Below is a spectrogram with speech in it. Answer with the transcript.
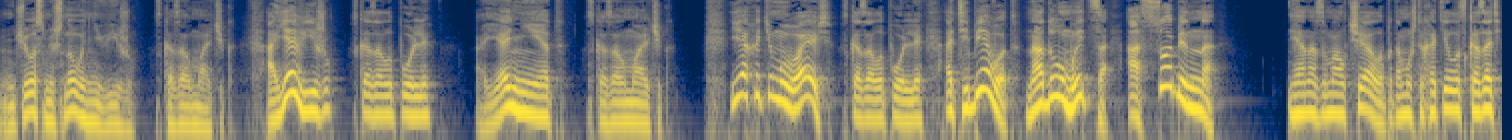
«Ничего смешного не вижу», — сказал мальчик. «А я вижу», — сказала Полли. «А я нет», — сказал мальчик. «Я хоть умываюсь», — сказала Полли. «А тебе вот надо умыться, особенно...» И она замолчала, потому что хотела сказать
